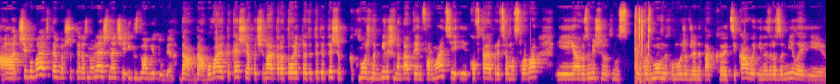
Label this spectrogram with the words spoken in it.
А. а чи буває в тебе, що ти розмовляєш, наче X2 в Ютубі? Да, да, буває таке, що я починаю тараторити, ти, ти, ти, ти, щоб як можна більше надати інформації і ковтаю при цьому слова. І я розумію, що ну, співрозмовнику може вже не так е, цікаво і незрозуміло, і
